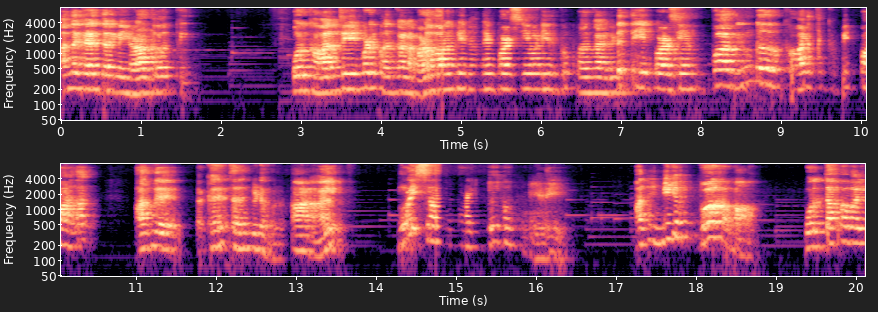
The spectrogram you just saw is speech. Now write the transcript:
அந்த கருத்தரங்கை நடாத்துவதற்கு ஒரு காலத்தை ஏற்படும் அதற்கான வளகாலத்தை நாம் ஏற்பாடு செய்ய வேண்டியிருக்கும் அதற்கான இடத்தை ஏற்பாடு செய்ய இருந்த ஒரு காலத்துக்கு பிற்பானால் அந்த கருத்தரங்கிடம் வரும் ஆனால் முறை சார்ந்தக்கூடியது அது மிக வேகமாக ஒரு தகவல்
